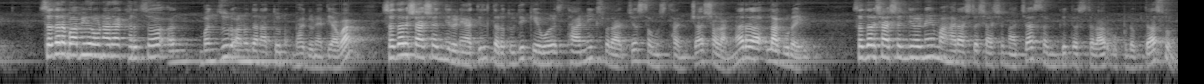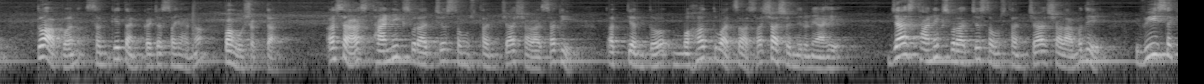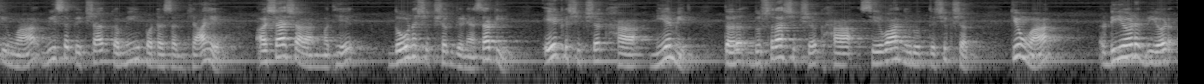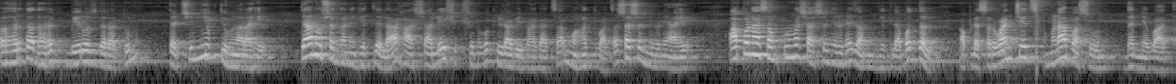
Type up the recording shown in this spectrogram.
सदर बाबीवर होणारा खर्च अन मंजूर अनुदानातून भागवण्यात यावा. सदर शासन निर्णयातील तरतुदी केवळ स्थानिक स्वराज्य संस्थांच्या शाळांना रा- लागू राहील. सदर शासन निर्णय महाराष्ट्र शासनाच्या संकेतस्थळावर उपलब्ध असून तो आपण संकेतांकाच्या सहाय्यानं पाहू शकता. असा स्थानिक स्वराज्य संस्थांच्या शाळांसाठी अत्यंत महत्त्वाचा असा शासन निर्णय आहे. ज्या स्थानिक स्वराज्य संस्थांच्या शाळांमध्ये वीस किंवा वीसपेक्षा कमी पटसंख्या आहे अशा शाळांमध्ये दोन शिक्षक देण्यासाठी एक शिक्षक हा नियमित तर दुसरा शिक्षक हा सेवानिवृत्त शिक्षक किंवा डीएड बीएड अहर्ताधारक बेरोजगारातून त्याची नियुक्ती होणार आहे. त्या अनुषंगाने घेतलेला हा शालेय शिक्षण व क्रीडा विभागाचा महत्त्वाचा शासन निर्णय आहे. आपण हा संपूर्ण शासन निर्णय जाणून घेतल्याबद्दल आपल्या सर्वांचेच मनापासून धन्यवाद.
